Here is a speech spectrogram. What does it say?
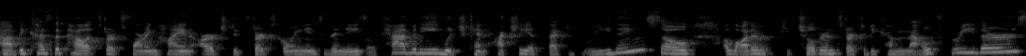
Uh, because the palate starts forming high and arched, it starts going into the nasal cavity, which can actually affect breathing. So, a lot of p- children start to become mouth breathers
